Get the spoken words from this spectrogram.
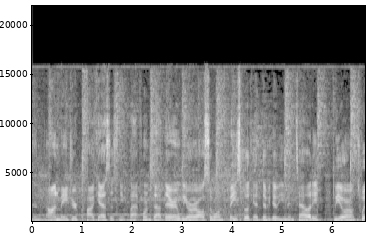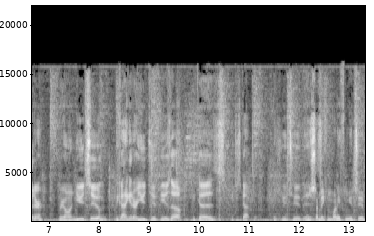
and non-major podcast listening platforms out there. We are also on Facebook at WWE Mentality. We are on Twitter. We are on YouTube. We got to get our YouTube views up because we just got to. Because YouTube You start making money from YouTube.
